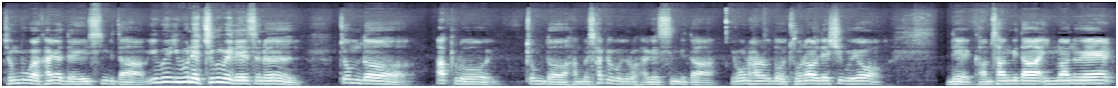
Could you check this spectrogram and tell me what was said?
정부가 관여되어 있습니다. 이분 이분의 죽음에 대해서는 좀 더 앞으로 좀 더 한번 살펴보도록 하겠습니다. 오늘 하루도 좋은 하루 되시고요. 네, 감사합니다. 임마누엘.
